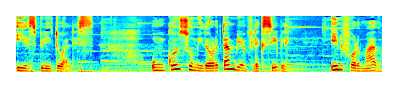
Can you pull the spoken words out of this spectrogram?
y espirituales. Un consumidor también flexible, informado,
